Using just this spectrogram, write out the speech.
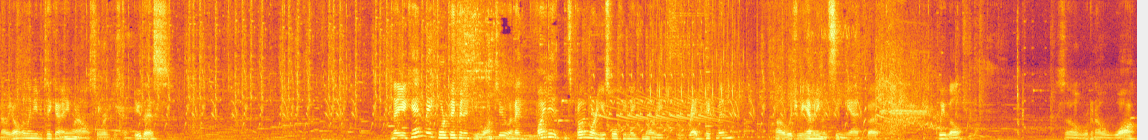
Now we don't really need to take out anyone else, so we're just gonna do this. Now you can make more Pikmin if you want to, and I find it it's probably more useful if you make more red Pikmin, uh, which we haven't even seen yet, but we will. So we're gonna walk...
